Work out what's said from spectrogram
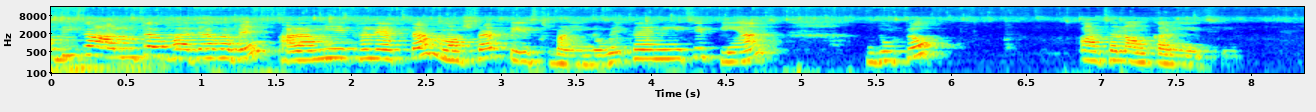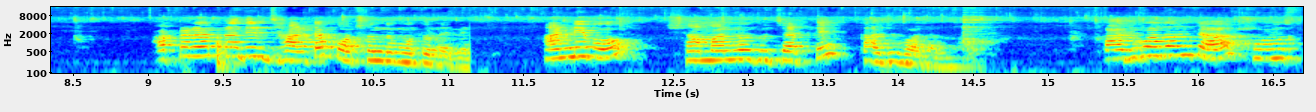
ওদিকে আলুটা ভাজা হবে আর আমি এখানে একটা মশলার পেস্ট বানিয়ে নেব। এখানে নিয়েছি পেঁয়াজ, দুটো কাঁচা লঙ্কা নিয়েছি। আপনারা আপনাদের ঝালটা পছন্দ মতো নেবেন। আর নেব সামান্য দু চারটে কাজু বাদাম। কাজু বাদামটা সমস্ত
